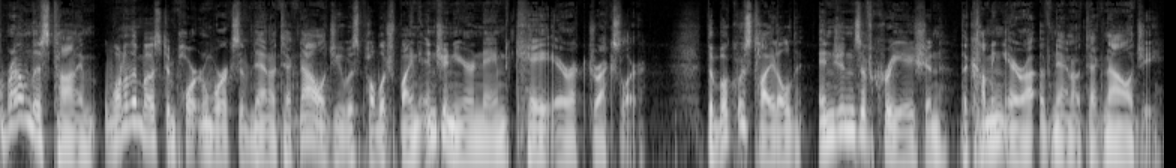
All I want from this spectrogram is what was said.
Around this time, one of the most important works of nanotechnology was published by an engineer named K. Eric Drexler. The book was titled Engines of Creation The Coming Era of Nanotechnology.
